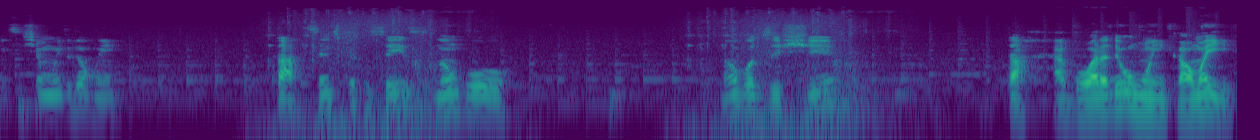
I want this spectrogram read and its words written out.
Insistia muito deu ruim. Tá, 156, não vou... Não vou desistir. Tá, agora deu ruim, calma aí.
